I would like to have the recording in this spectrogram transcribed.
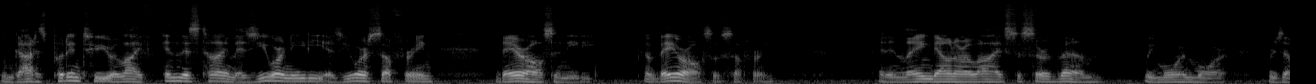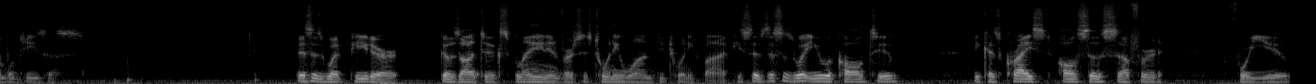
whom God has put into your life in this time, as you are needy, as you are suffering, they are also needy, and they are also suffering. And in laying down our lives to serve them, we more and more resemble Jesus. This is what Peter goes on to explain in verses 21 through 25. He says, This is what you were called to, because Christ also suffered for you.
